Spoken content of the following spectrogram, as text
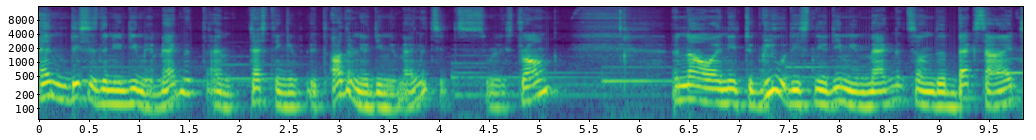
And this is the neodymium magnet. I'm testing it with other neodymium magnets. It's really strong. And now I need to glue these neodymium magnets on the backside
